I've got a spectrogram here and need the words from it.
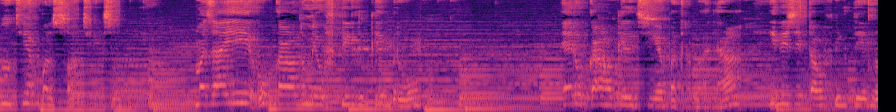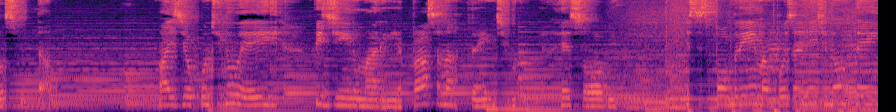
não tinha condição de resolver. Mas aí o carro do meu filho quebrou. Era o carro que ele tinha para trabalhar e visitar o filho dele no hospital. Mas eu continuei pedindo, Maria, passa na frente, Maria, resolve esses problemas, pois a gente não tem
